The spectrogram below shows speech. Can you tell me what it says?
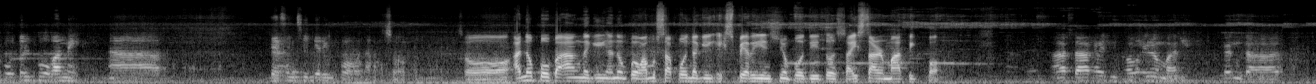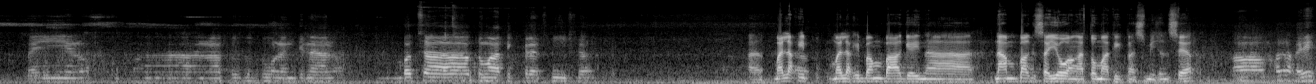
Utol po kami. Ah, Quezon City rin po ako. So, so ano po ba ang naging ano po, kamusta po naging experience nyo po dito sa Starmatic po? Ah, sa akin, okay naman. Ganda. May ano, ah, natututunan din na ano, about sa automatic transmission. Ah, malaki malaki bang bagay na naambag sa iyo ang automatic transmission, sir? Ah, malaki.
